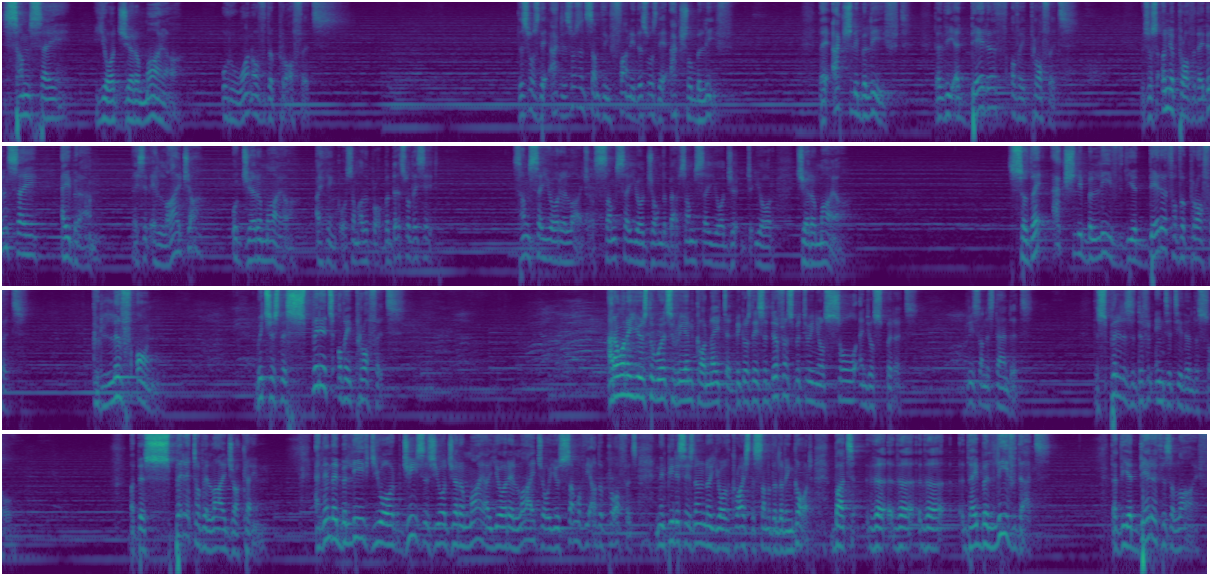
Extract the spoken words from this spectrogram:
some say you are Jeremiah or one of the prophets. This was the act, this wasn't something funny, this was their actual belief. They actually believed that the death of a prophet, which was only a prophet, they didn't say Abraham, they said Elijah or Jeremiah, I think, or some other prophet, but that's what they said. Some say you're Elijah, some say you're John the Baptist, some say you're, Je- you're Jeremiah. So they actually believed the death of a prophet could live on, which is the spirit of a prophet. I don't want to use the words reincarnated because there's a difference between your soul and your spirit. Please understand it. The spirit is a different entity than the soul. But the spirit of Elijah came. And then they believed you are Jesus, you are Jeremiah, you are Elijah, or you're some of the other prophets. And then Peter says, No, no, no, you are Christ, the Son of the living God. But the, the, the, they believe that, that the Adereth is alive.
